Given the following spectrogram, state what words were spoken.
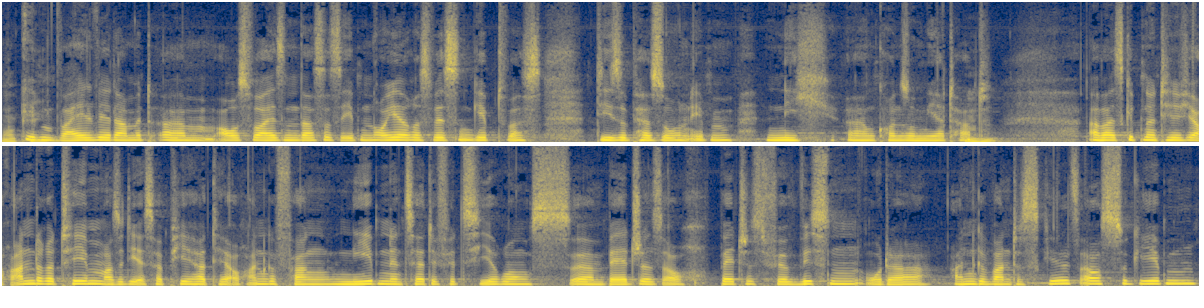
Okay. Eben weil wir damit ähm, ausweisen, dass es eben neueres Wissen gibt, was diese Person eben nicht ähm, konsumiert hat. Mhm. Aber es gibt natürlich auch andere Themen. Also die SAP hat ja auch angefangen, neben den Zertifizierungs-Badges auch Badges für Wissen oder angewandte Skills auszugeben.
